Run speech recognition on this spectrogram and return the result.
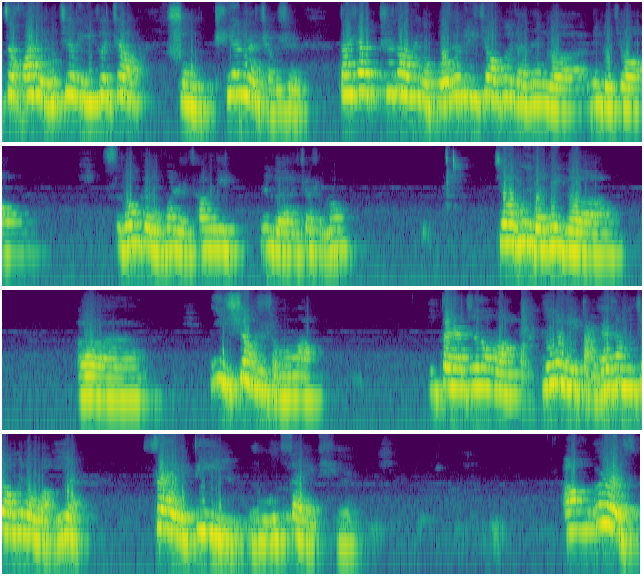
在滑铁卢建立一个这样属天的城市。大家知道那个伯特利教会的那个那个叫 slogan 或者他们那那个叫什么教会的那个呃意向是什么吗？大家知道吗？如果你打开他们教会的网页，在地如在天，On earth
